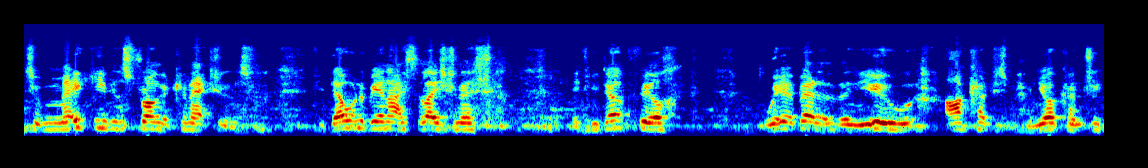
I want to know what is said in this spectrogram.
to make even stronger connections. If you don't want to be an isolationist if you don't feel we're better than you, our country's better than your country,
